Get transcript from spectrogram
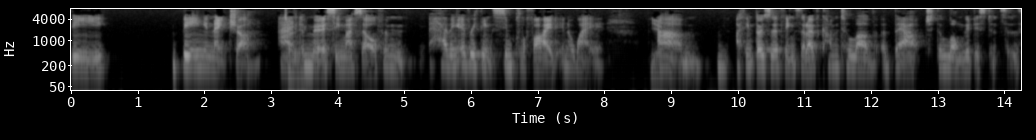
the being in nature and totally. immersing myself and having everything simplified in a way. Yeah. Um, I think those are the things that I've come to love about the longer distances.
